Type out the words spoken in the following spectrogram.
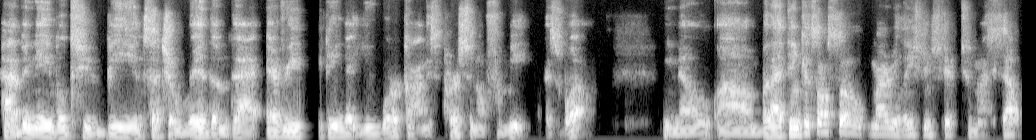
have been able to be in such a rhythm that everything that you work on is personal for me as well you know? Um, but i think it's also my relationship to myself.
